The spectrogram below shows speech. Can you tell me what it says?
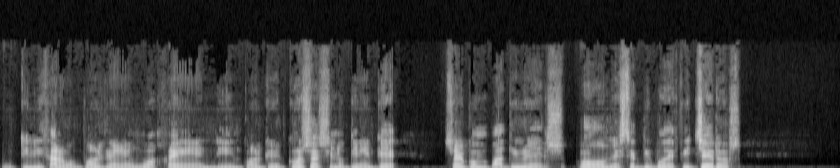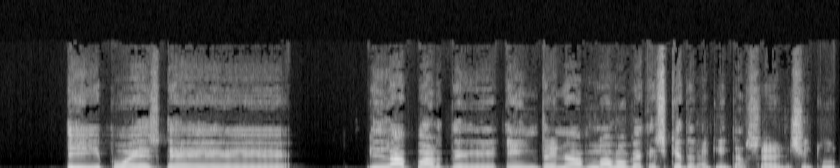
utilizarlo en cualquier lenguaje ni en cualquier cosa, sino tienen que ser compatibles con este tipo de ficheros. Y pues eh, la parte de entrenarla lo que hace es que te la quitas. O sea, si tú,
